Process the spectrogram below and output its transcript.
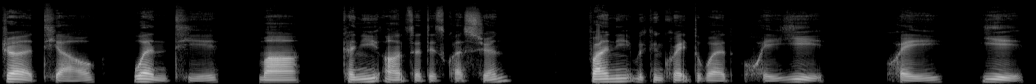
这条问题吗？Can you answer this question? Finally, we can create the word 回忆,回忆,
